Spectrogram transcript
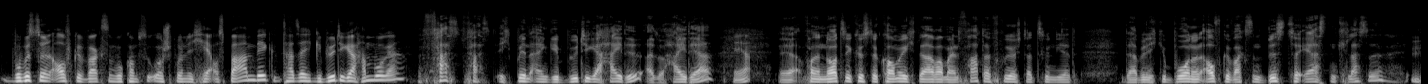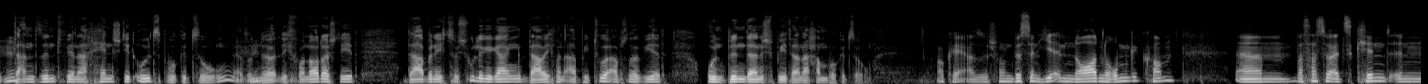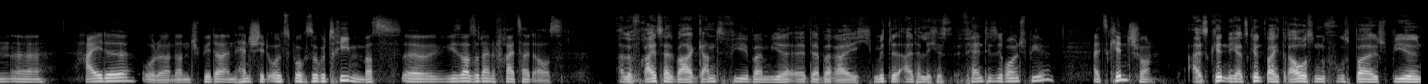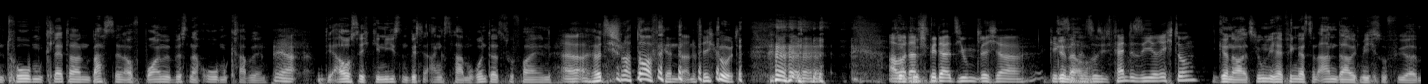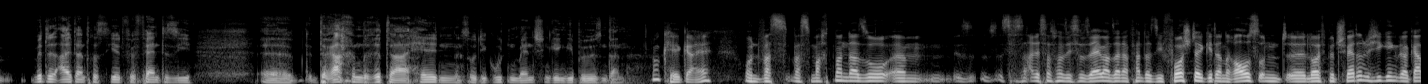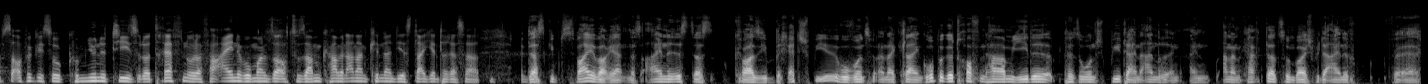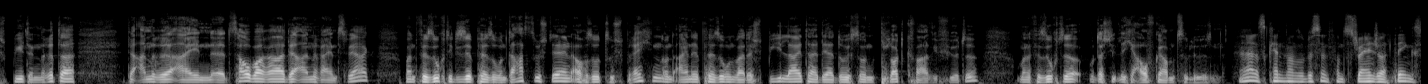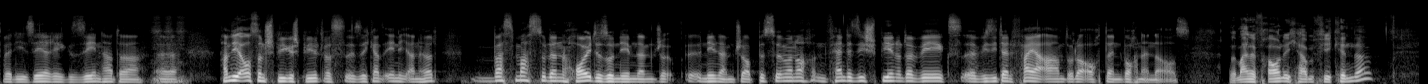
Wo bist du denn aufgewachsen? Wo kommst du ursprünglich her? Aus Barmbek? Tatsächlich gebürtiger Hamburger? Fast, fast. Ich bin ein gebürtiger Heide, also Heider. Ja. Äh, Von der Nordseeküste komme ich, da war mein Vater früher stationiert. Da bin ich geboren und aufgewachsen bis zur ersten Klasse. Dann sind wir nach Hennstedt-Ulzburg gezogen, also nördlich von Norderstedt. Da bin ich zur Schule gegangen, da habe ich mein Abitur absolviert und bin dann später nach Hamburg gezogen. Okay, also schon ein bisschen hier im Norden rumgekommen. Ähm, was hast du als Kind in äh, Heide oder dann später in Hennstedt-Ulzburg so getrieben? Was, äh, wie sah so deine Freizeit aus? Also Freizeit war ganz viel bei mir äh, der Bereich mittelalterliches Fantasy-Rollenspiel. Als Kind schon. Als Kind nicht, als Kind war ich draußen, Fußball spielen, toben, klettern, basteln, auf Bäume bis nach oben krabbeln. Ja. Die Aussicht genießen, ein bisschen Angst haben, runterzufallen. Äh, hört sich schon nach Dorfkind an, finde ich gut. Aber So dann später als Jugendlicher ging es dann Genau. in so die Fantasy-Richtung. Genau, als Jugendlicher fing das dann an, da habe ich mich so für Mittelalter interessiert, für Fantasy, äh, Drachen, Ritter, Helden, so die guten Menschen gegen die Bösen dann. Okay, geil. Und was, was macht man da so? Ähm, ist, ist das alles, was man sich so selber in seiner Fantasie vorstellt, geht dann raus und äh, läuft mit Schwertern durch die Gegend? Oder gab es da auch wirklich so Communities oder Treffen oder Vereine, wo man so auch zusammenkam mit anderen Kindern, die das gleiche Interesse hatten? Das gibt zwei Varianten. Das eine ist das quasi Brettspiel, wo wir uns mit einer kleinen Gruppe getroffen haben. Jede Person spielte einen anderen, einen anderen Charakter, zum Beispiel der eine äh, spielte einen Ritter, der andere ein äh, Zauberer, der andere ein Zwerg. Man versuchte diese Person darzustellen, auch so zu sprechen und eine Person war der Spielleiter, der durch so einen Plot quasi führte. Und man versuchte unterschiedliche Aufgaben zu lösen. Ja, das kennt man so ein bisschen von Stranger Things. Wer die Serie gesehen hat, da äh, haben die auch so ein Spiel gespielt, was äh, sich ganz ähnlich anhört. Was machst du denn heute so neben deinem, jo äh, neben deinem Job? Bist du immer noch in Fantasy-Spielen unterwegs? Äh, wie sieht dein Feierabend oder auch dein Wochenende aus? Also meine Frau und ich haben vier Kinder.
